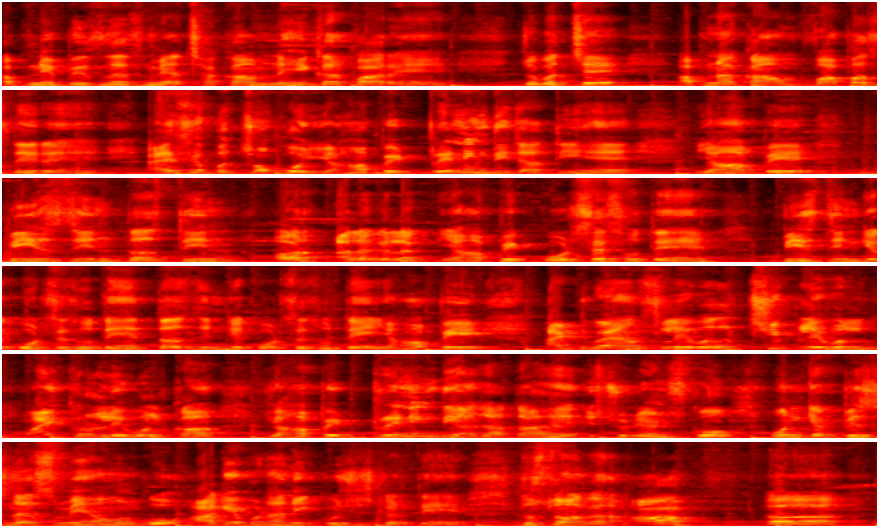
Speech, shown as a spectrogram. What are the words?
अपने बिज़नेस में अच्छा काम नहीं कर पा रहे हैं। जो बच्चे अपना काम वापस दे रहे हैं। ऐसे बच्चों को यहाँ पे ट्रेनिंग दी जाती है। यहाँ पे 20 दिन 10 दिन और अलग अलग यहाँ पे कोर्सेस होते हैं। 20 दिन के कोर्सेज होते हैं 10 दिन के कोर्सेज होते हैं। यहाँ पे advance level chip level micro level का यहाँ पे ट्रेनिंग दिया जाता है स्टूडेंट्स को। उनके बिज़नेस में हम उनको आगे बढ़ाने की कोशिश करते हैं। दोस्तों अगर आप आ,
